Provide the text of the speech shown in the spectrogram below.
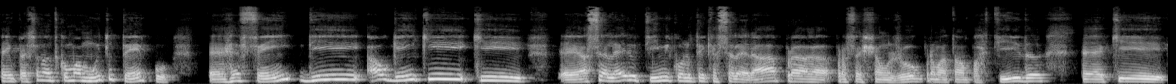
é impressionante como há muito tempo é refém de alguém que, que é, acelere o time quando tem que acelerar para fechar um jogo, para matar uma partida, é, que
